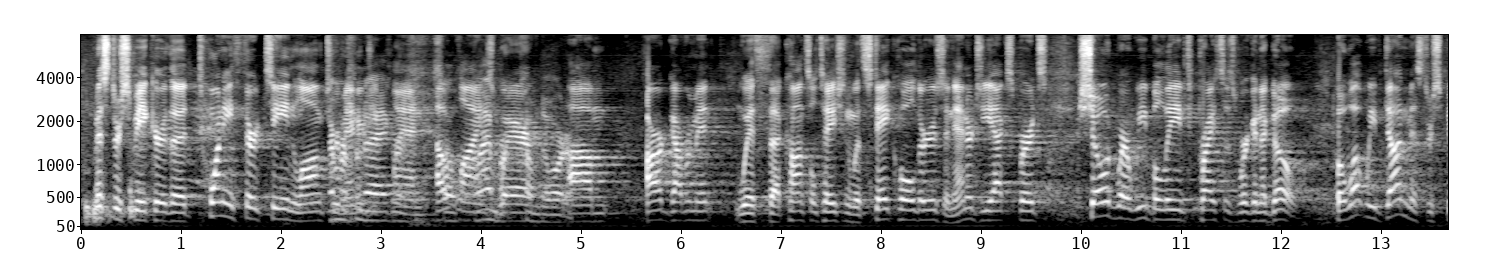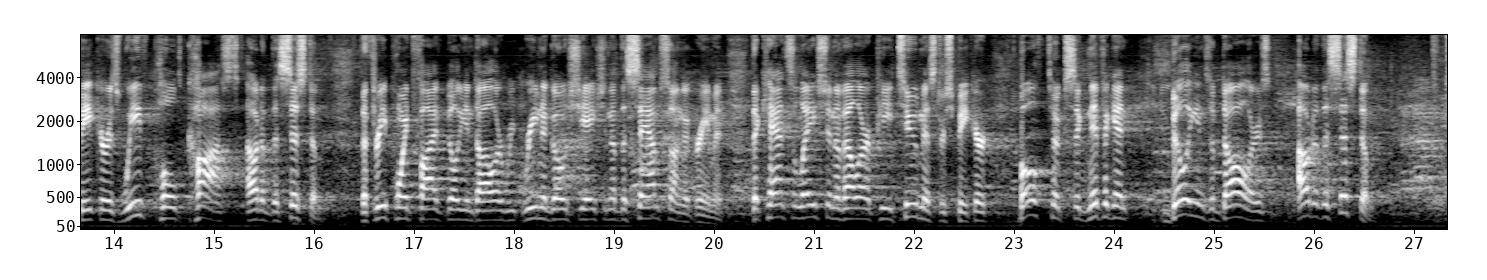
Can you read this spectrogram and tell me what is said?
Mr. Speaker, the 2013 long-term energy Niagara plan outlines where come to order. um, our government, with uh, consultation with stakeholders and energy experts, showed where we believed prices were going to go. But what we've done, Mr. Speaker, is we've pulled costs out of the system. The $3.5 billion re renegotiation of the Samsung agreement, the cancellation of LRP2, Mr. Speaker, both took significant billions of dollars out of the system.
